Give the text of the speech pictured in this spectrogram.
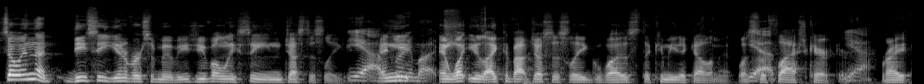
so in the DC universe of movies, you've only seen Justice League. Yeah, and pretty you, much. And what you liked about Justice League was the comedic element, was Yeah. the Flash character. Yeah. Right.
